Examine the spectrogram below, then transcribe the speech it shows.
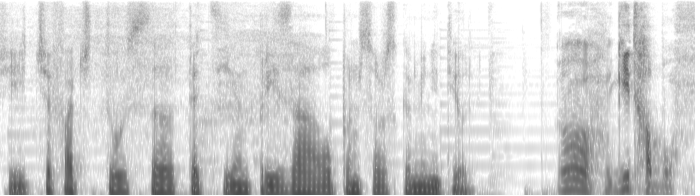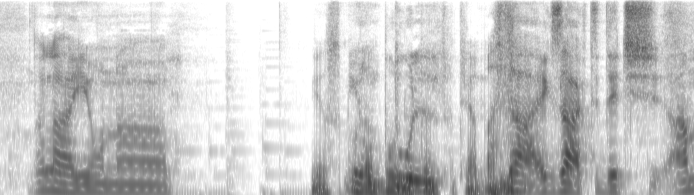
și ce faci tu să te ții în priza open source community-ului. Oh, GitHub-ul. Ăla e un... Uh, e o sculă bună tool... pentru treaba asta. Da, exact. Deci am,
